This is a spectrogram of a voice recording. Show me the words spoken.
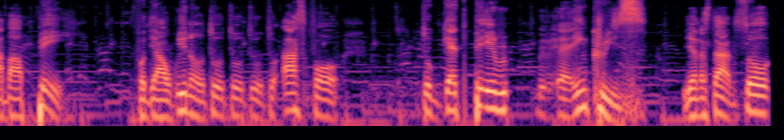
about pay for their, you know, to to to to ask for to get pay uh, increase. You understand? So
